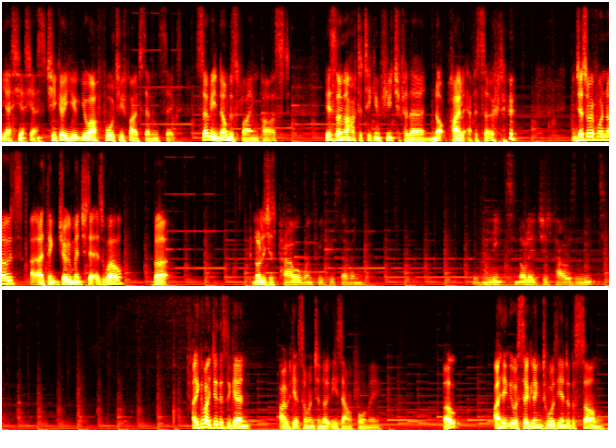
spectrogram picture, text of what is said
yes, yes, yes. Chico, you, you are 42576. So many numbers flying past. This is something I'll have to take in future for the not pilot episode. and just so everyone knows, I think Joe mentioned it as well, but knowledge is power, 1337. Elite, knowledge is power is elite. I think if I did this again, I would get someone to note these down for me. Oh, I think they were signaling towards the end of the song.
